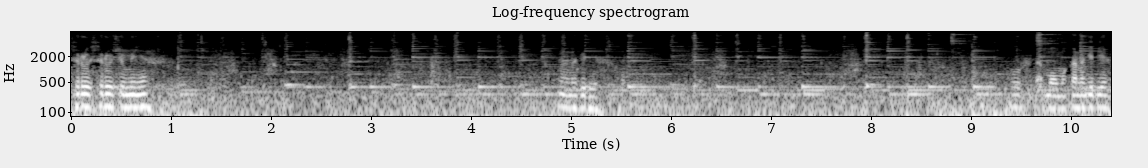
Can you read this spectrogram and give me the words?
Seru seru seru cuminya. Mana lagi dia? Oh, tak mau makan lagi dia.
